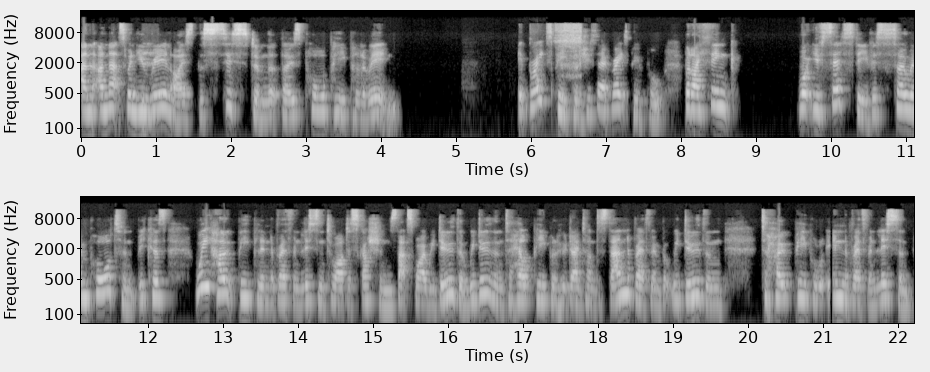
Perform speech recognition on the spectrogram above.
and and that's when you realize the system that those poor people are in it breaks people as you say it breaks people but i think what you've said, Steve, is so important because we hope people in the Brethren listen to our discussions. That's why we do them. We do them to help people who don't understand the Brethren, but we do them to hope people in the Brethren listen.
